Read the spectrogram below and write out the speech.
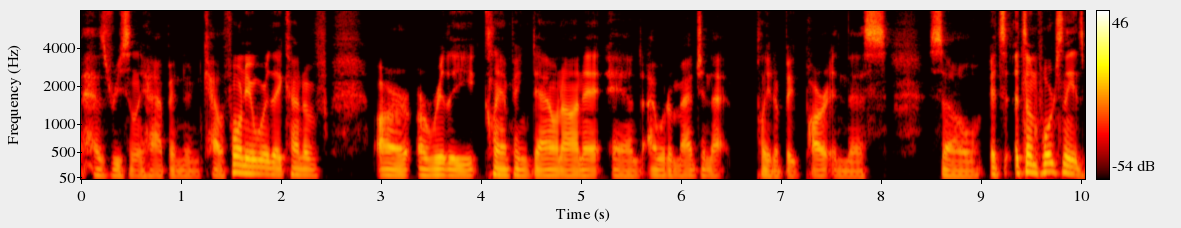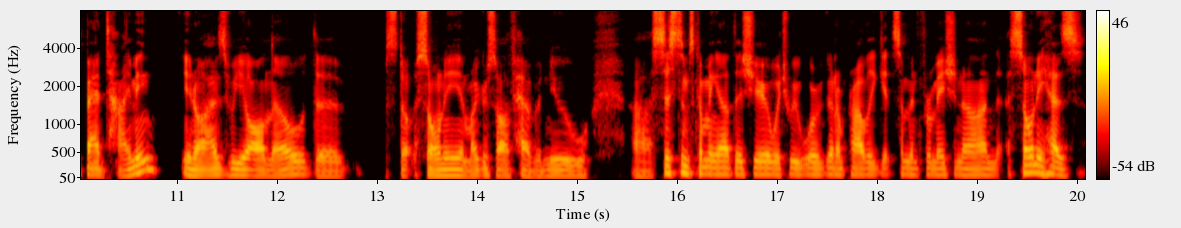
has recently happened in California where they kind of are are really clamping down on it, and I would imagine that played a big part in this. So it's it's unfortunately it's bad timing. You know, as we all know, the Sony and Microsoft have a new uh, systems coming out this year, which we were going to probably get some information on. Sony has,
